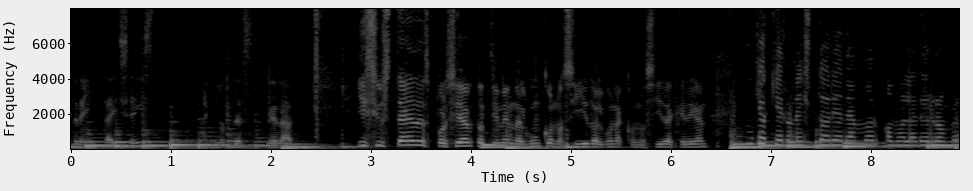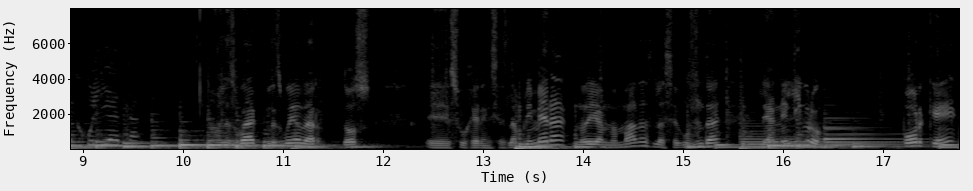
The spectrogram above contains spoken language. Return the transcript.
36 añotes de edad. Y si ustedes, por cierto, tienen algún conocido, alguna conocida que digan, yo quiero una historia de amor como la de Romeo y Julieta. No, les, voy a, les voy a dar dos eh, sugerencias. La primera, no digan mamadas. La segunda, lean el libro. Porque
